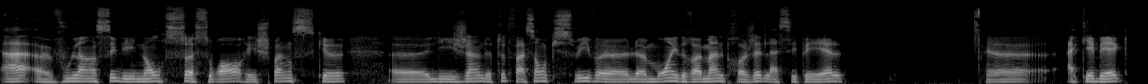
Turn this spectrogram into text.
à euh, vous lancer des noms ce soir. Et je pense que les gens, de toute façon, qui suivent le moindrement le projet de la CPL à Québec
